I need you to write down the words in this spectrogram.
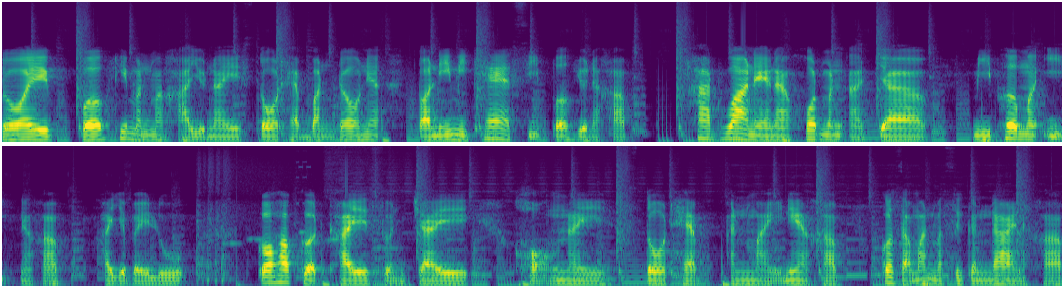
โดยเปิร์กที่มันมาขายอยู่ใน Store Tab Bundle เนี่ย ตอนนี้มีแค่ 4 เปิร์กอยู่นะครับ คาดว่าในอนาคตมันอาจจะมีเพิ่มมาอีกนะครับ ใครจะไปรู้ ก็ถ้าเกิดใครสนใจของใน Store Tab อันใหม่เนี่ยครับ ก็สามารถมาซื้อกันได้นะครับ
